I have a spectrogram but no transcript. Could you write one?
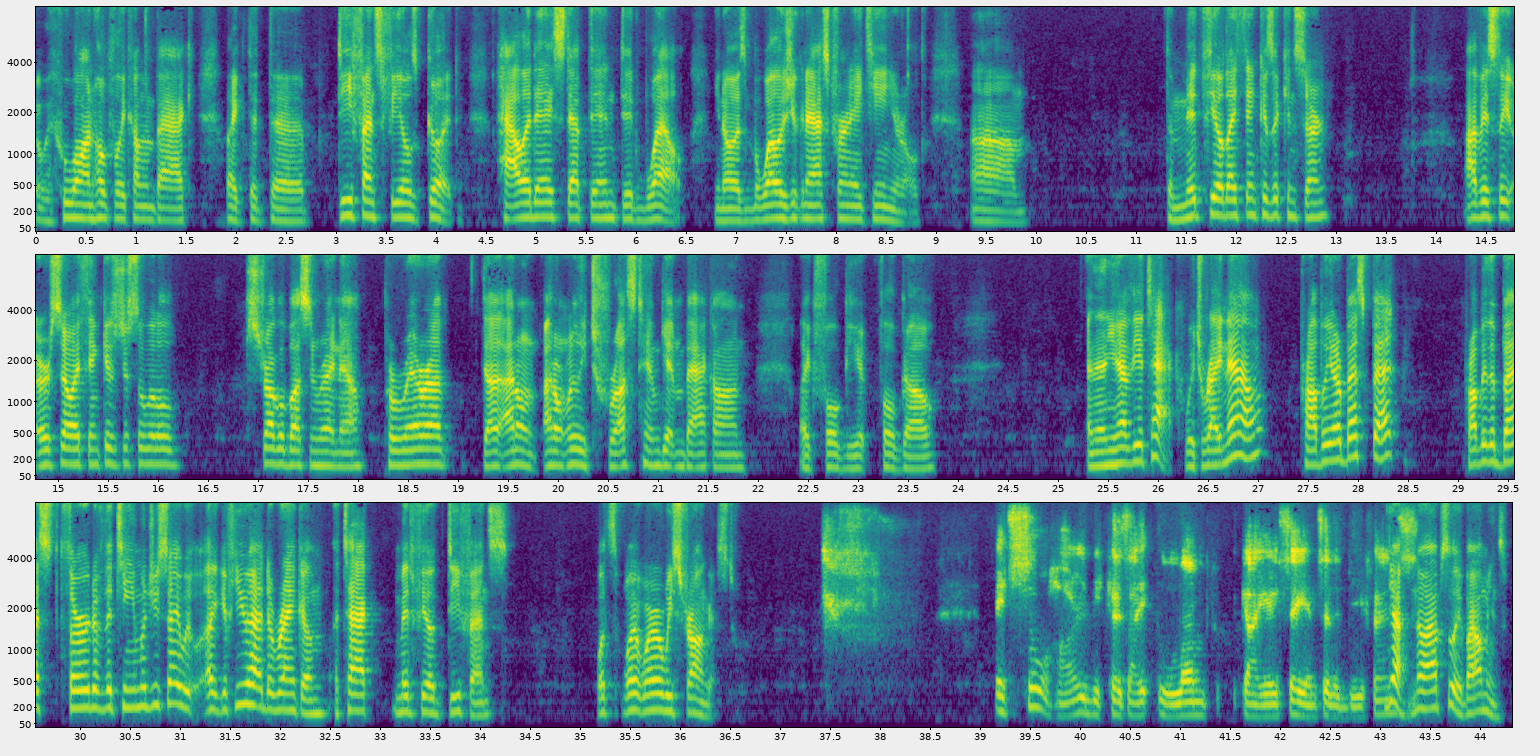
with Ruan hopefully coming back. Like the, the defense feels good. Halliday stepped in, did well, you know, as well as you can ask for an 18 year old. Um, the midfield, I think, is a concern. Obviously, Urso, I think, is just a little struggle busting right now. Pereyra, I don't, I don't really trust him getting back on like full gear, full go. And then you have the attack, which right now probably our best bet, probably the best third of the team. Would you say? Like if you had to rank them, attack, midfield, defense, what's where, where are we strongest? It's so hard because I lump Gallese into the defense. Yeah, no, absolutely, by all means.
